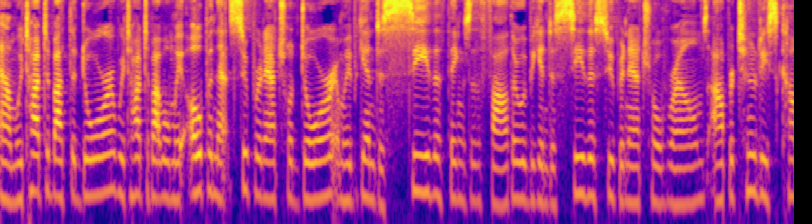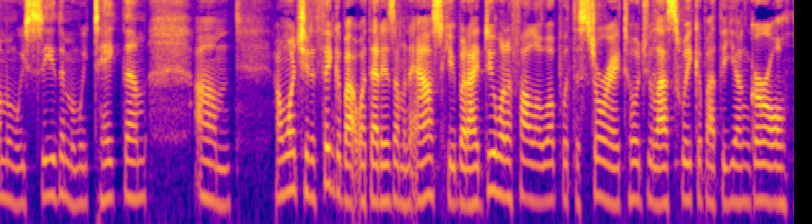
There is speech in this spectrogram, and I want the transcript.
Um, we talked about the door. We talked about when we open that supernatural door and we begin to see the things of the Father, we begin to see the supernatural realms. Opportunities come and we see them and we take them. Um, I want you to think about what that is. I'm going to ask you, but I do want to follow up with the story I told you last week about the young girl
